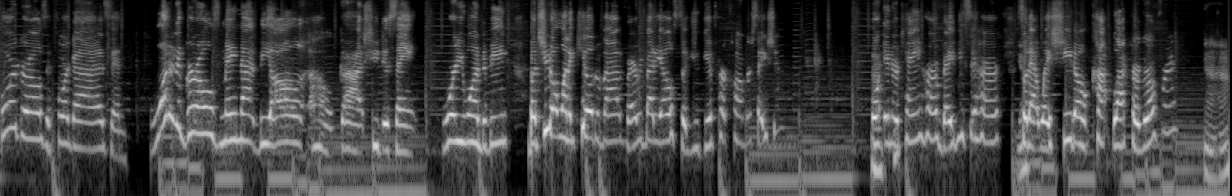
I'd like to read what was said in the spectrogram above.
four girls and four guys, and one of the girls may not be all. Oh God, she just ain't where you wanted to be but you don't want to kill the vibe for everybody else. So you give her conversation or mm-hmm. entertain her, babysit her, yep. so that way she don't cop block her girlfriend. Uh huh.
